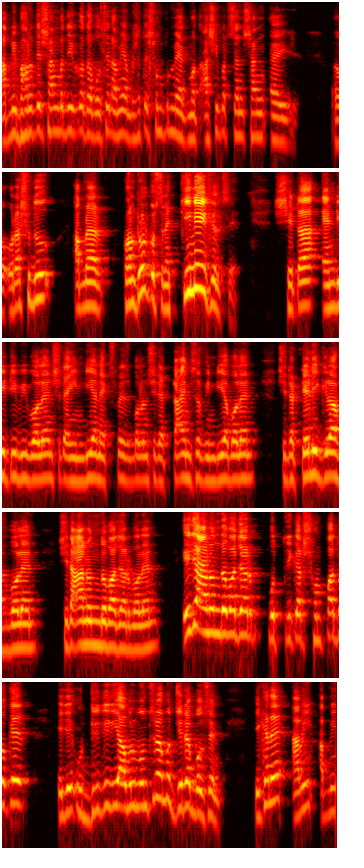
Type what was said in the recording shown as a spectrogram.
আপনি ভারতের সাংবাদিকতা বলছেন, আমি আপনার সাথে সম্পূর্ণ একমত। আশি পার্সেন্ট ওরা শুধু আপনার কন্ট্রোল করছে না, কিনেই ফেলছে। সেটা এনডিটিভি বলেন, সেটা ইন্ডিয়ান এক্সপ্রেস বলেন, সেটা টাইমস অফ ইন্ডিয়া বলেন, সেটা টেলিগ্রাফ বলেন সেটা আনন্দবাজার বলেন। এই যে আনন্দবাজার পত্রিকার সম্পাদকের এই যে উদ্ধৃতি দিয়ে আবুল মনসুর আহমদ যেটা বলছেন, এখানে আমি, আপনি,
